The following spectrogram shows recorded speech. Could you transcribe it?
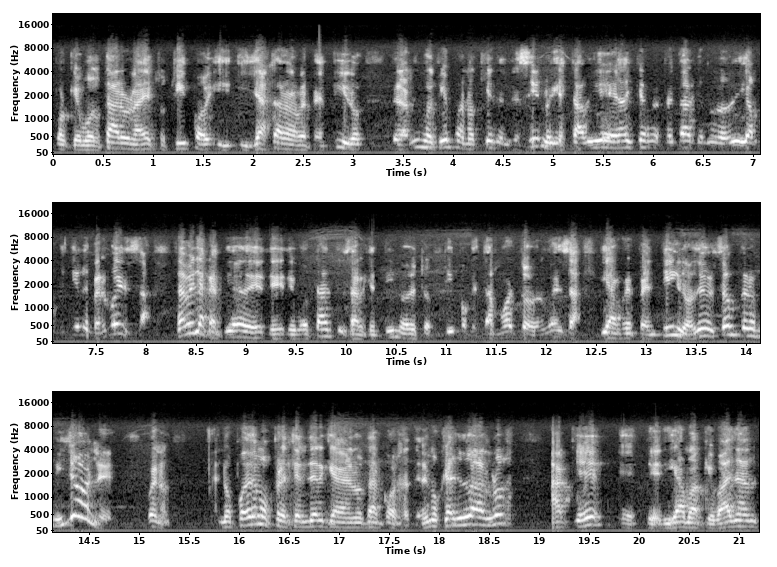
porque votaron a estos tipos y, ya están arrepentidos, pero al mismo tiempo no quieren decirlo y está bien, hay que respetar que no lo digan porque tienen vergüenza. ¿Sabes la cantidad de, votantes argentinos de estos tipos que están muertos de vergüenza y arrepentidos? Deben ser pero millones. Bueno, no podemos pretender que hagan otra cosa, tenemos que ayudarlos a que, este, digamos, a que vayan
